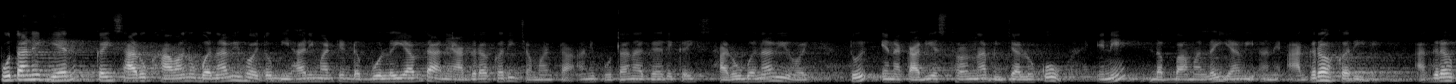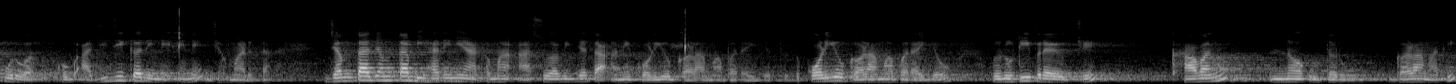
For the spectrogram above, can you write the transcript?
પોતાને ઘેર કંઈ સારું ખાવાનું બનાવ્યું હોય તો બિહારી માટે ડબ્બો લઈ આવતા અને આગ્રહ કરી જમાડતા. અને પોતાના ઘરે કંઈક સારું બનાવ્યું હોય તો એના કાર્યસ્થળના બીજા લોકો એને ડબ્બામાં લઈ આવી અને આગ્રહ કરીને, આગ્રહપૂર્વક ખૂબ આજીજી કરીને એને જમાડતા. જમતા જમતા બિહારીની આંખમાં આંસુ આવી જતા અને કોળિયો ગળામાં ભરાઈ જતો. તો કોળિયો ગળામાં ભરાઈ જવું રૂઢિપ્રયોગ છે. ખાવાનું ન ઉતરવું. ગળામાંથી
